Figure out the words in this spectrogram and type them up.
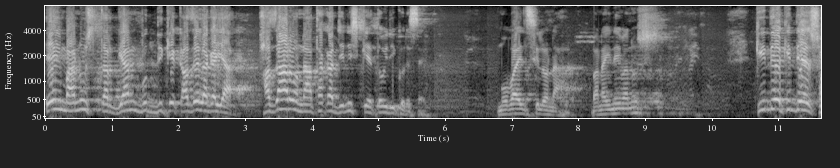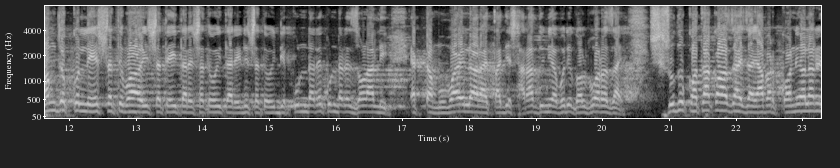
এই মানুষ তার জ্ঞান, বুদ্ধিকে কাজে লাগাইয়া হাজারো না থাকা জিনিসকে তৈরি করেছে। মোবাইল ছিল না। বানাই নেই মানুষ। কি দিয়ে কি দিয়ে সংযোগ করলে এর সাথে বা এর সাথে এই তারের সাথে ওই তার, এর সাথে ওই দিয়ে কুন্ডারে কুন্ডারে জড়ালি? একটা মোবাইল আর তাই দিয়ে সারা দুনিয়া বলে গল্প করা যায়। শুধু কথা কওয়া যায় যায়, আবার কনেওয়ালারে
